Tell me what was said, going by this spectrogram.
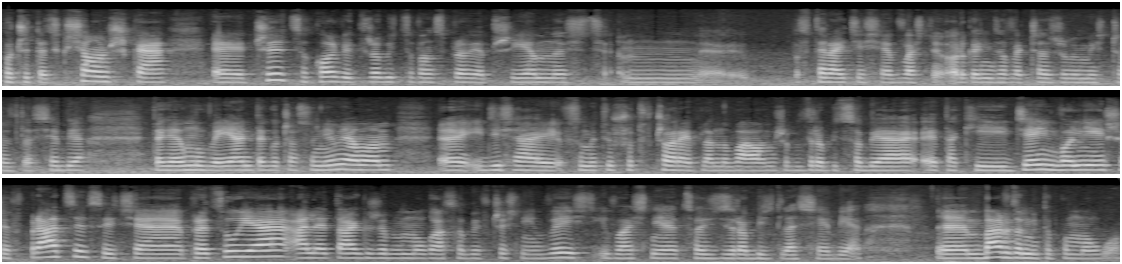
poczytać książkę, czy cokolwiek zrobić, co Wam sprawia przyjemność. Starajcie się właśnie organizować czas, żeby mieć czas dla siebie. Tak jak mówię, ja tego czasu nie miałam e, i dzisiaj, w sumie już od wczoraj planowałam, żeby zrobić sobie e, taki dzień wolniejszy w pracy, w sensie pracuję, ale tak, żeby mogła sobie wcześniej wyjść i właśnie coś zrobić dla siebie. Bardzo mi to pomogło.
